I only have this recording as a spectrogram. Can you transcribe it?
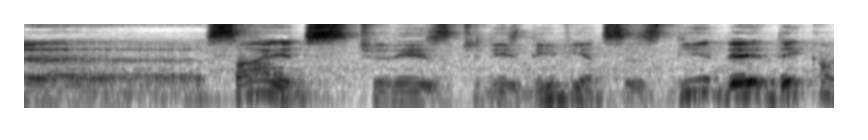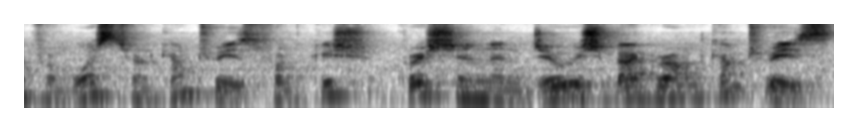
uh, sides to these to these deviances. They, they, they come from Western countries, from Christian and Jewish background countries.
